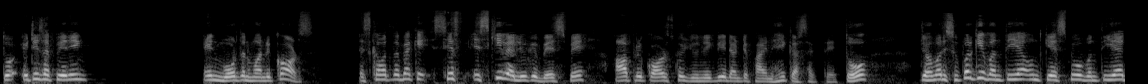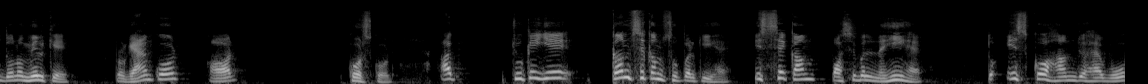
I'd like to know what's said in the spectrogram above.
تو it is appearing in more than one records اس کا مطلب ہے کہ صرف اس کی ویلو کے بیس پہ آپ ریکارڈس کو یونیکلی آئیڈینٹیفائی نہیں کر سکتے۔ تو جو ہماری سپر کی بنتی ہے، ان کیس میں وہ بنتی ہے دونوں مل کے۔ پروگرام کوڈ اور کورس کوڈ۔ اب چونکہ یہ کم سے کم سپر کی ہے، اس سے کم پاسبل نہیں ہے، تو اس کو ہم جو ہے وہ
